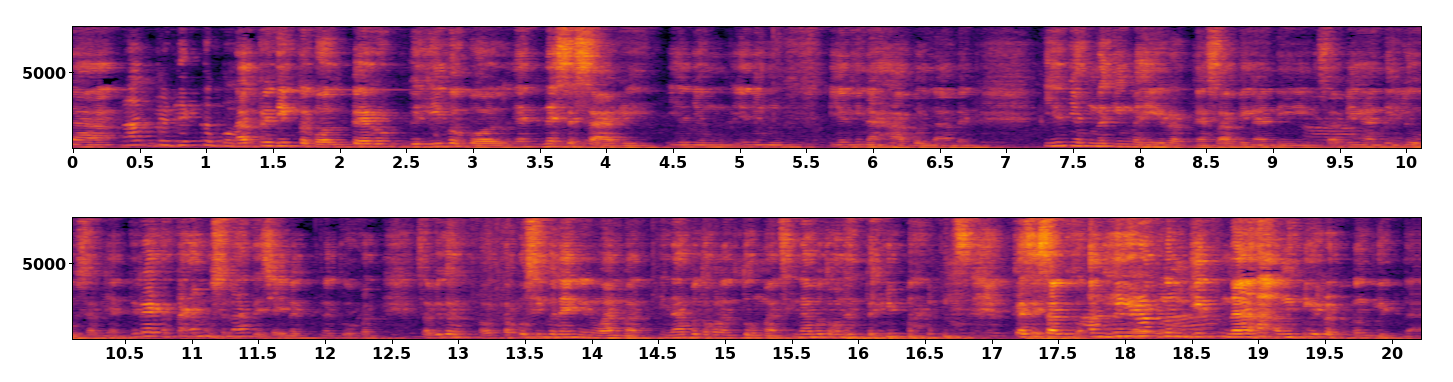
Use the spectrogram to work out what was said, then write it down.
na Not predictable. not predictable pero believable and necessary. Yun yung yun yung yung hinahabol namin. Yun yung naging mahirap niya. Sabi nga ni sabi nga ni Lou, sabi niya, direct takan mo sa natin siya nag nagkukan. Sabi ko, oh, tapusin ko na yun in one month. Inabot ako ng two months. Inabot ako ng three months. Kasi sabi ko, ang hirap ng gitna, ang hirap ng gitna.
